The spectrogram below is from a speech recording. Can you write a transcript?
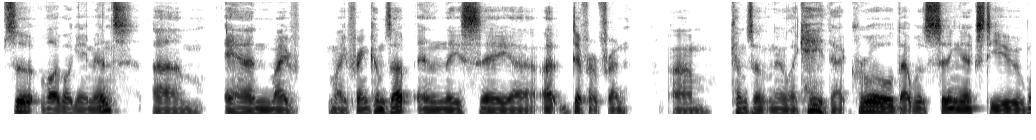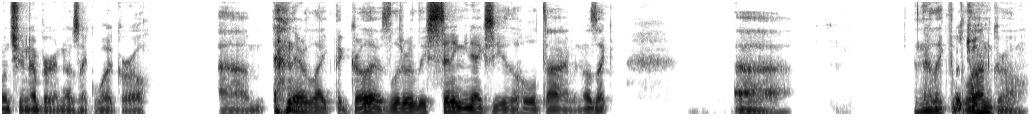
so volleyball game ends, um, and my my friend comes up, and they say uh, a different friend um, comes up, and they're like, "Hey, that girl that was sitting next to you wants your number." And I was like, "What girl?" Um, and they're like, "The girl that was literally sitting next to you the whole time." And I was like, "Uh," and they're like, "The Which one? blonde girl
